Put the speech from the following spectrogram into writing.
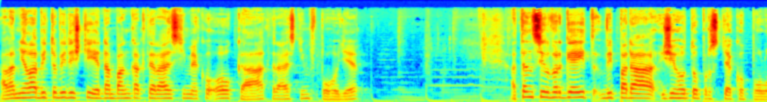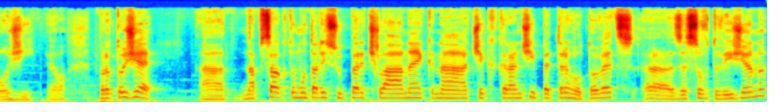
ale měla by to být ještě jedna banka, která je s tím jako OK, která je s tím v pohodě. A ten Silvergate vypadá, že ho to prostě jako položí, jo, protože a napsal k tomu tady super článek na Czech Crunchy Petr Hotovec ze Soft Vision,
